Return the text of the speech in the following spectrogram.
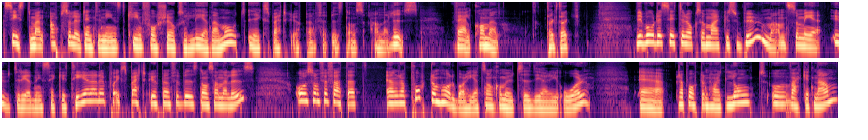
sist men absolut inte minst, Kim Fors är också ledamot i expertgruppen för biståndsanalys. Välkommen! Tack, tack. Vid bordet sitter också Marcus Burman som är utredningssekreterare på expertgruppen för biståndsanalys och som författat en rapport om hållbarhet som kom ut tidigare i år. Eh, rapporten har ett långt och vackert namn.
